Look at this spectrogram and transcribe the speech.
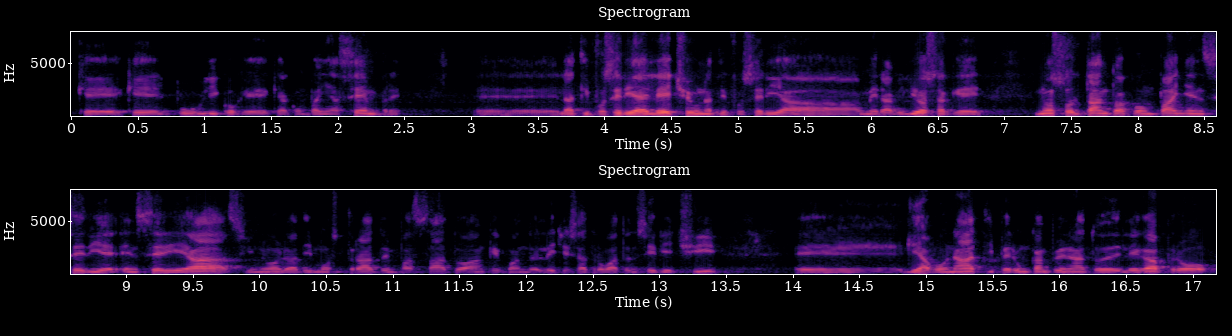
che, che, il pubblico che, che accompagna sempre. Eh, la tifoseria di Lecce è una tifoseria meravigliosa che non soltanto accompagna in serie, in serie A, sino lo ha dimostrato in passato anche quando Lecce si è trovato in Serie C, eh, gli abbonati per un campionato di Lega Pro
